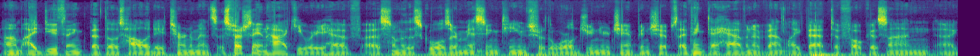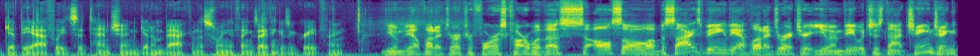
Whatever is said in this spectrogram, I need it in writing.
Um, I do think that those holiday tournaments, especially in hockey, where you have uh, some of the schools are missing teams for the World Junior Championships, I think to have an event like that to focus on, uh, get the athletes' attention, get them back in the swing of things, I think is a great thing. UMD Athletic Director Forrest Karr with us. Also, uh, besides being the athletic director at UMD, which is not changing,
